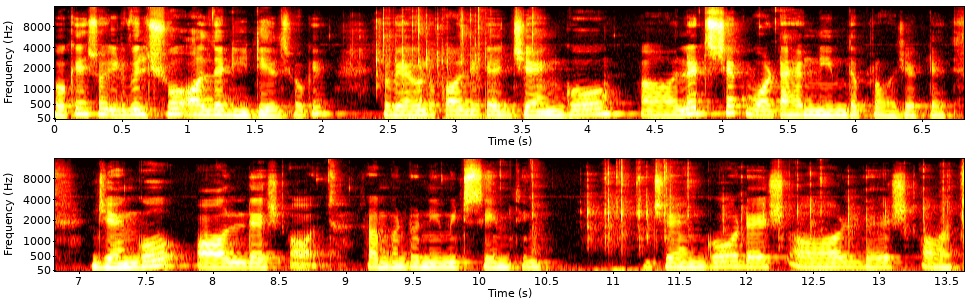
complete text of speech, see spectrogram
okay so it will show all the details okay? So we are going to call it a django. Uh, let's check what i have named the project as. Django all dash auth. So i'm going to name it same thing. Django dash all dash auth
